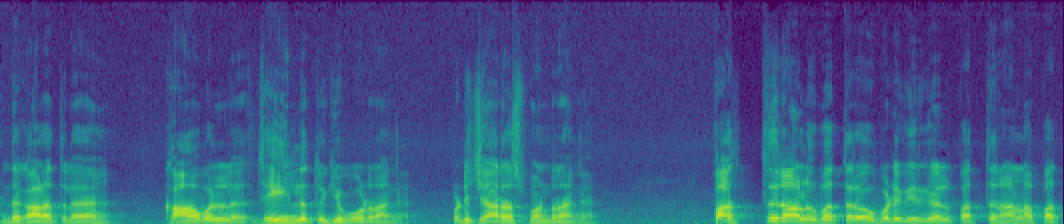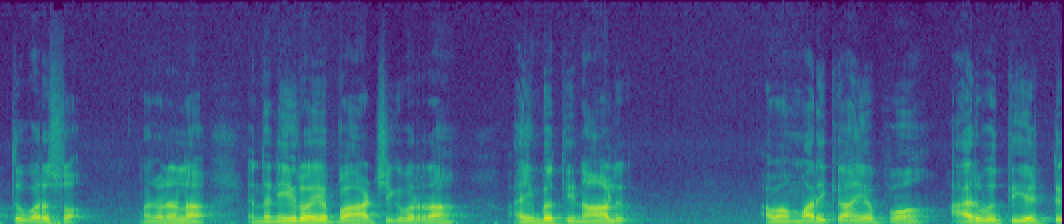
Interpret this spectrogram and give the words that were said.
இந்த காலத்தில் காவலில் ஜெயிலில் தூக்கி போடுறாங்க. பிடிச்சி அரெஸ்ட் பண்ணுறாங்க பத்து நாள் உபத்திரவப்படுவீர்கள் பத்து நாள் நான் பத்து வருஷம். நான் சொன்னேன்ல இந்த நீரோ எப்போ ஆட்சிக்கு வர்றான்? ஐம்பத்தி நாலு அவன் மறிக்கான் எப்போ? அறுபத்தி எட்டு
